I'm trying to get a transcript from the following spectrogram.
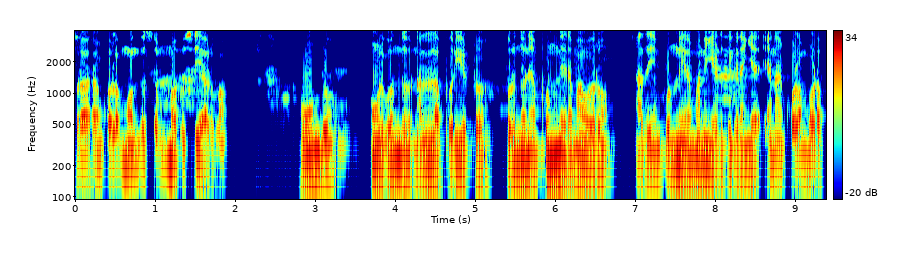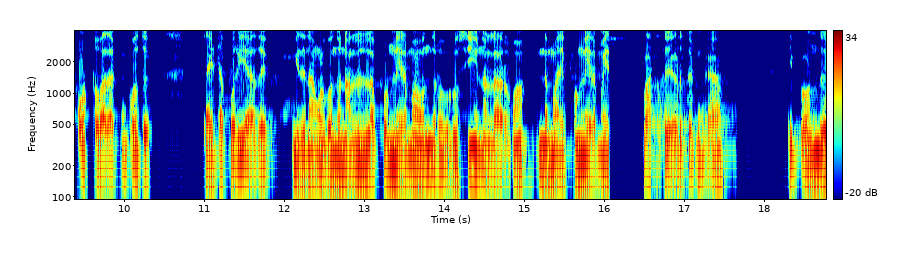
பிரகாரம் குழம்பு வந்து செம்ம ருசியாக இருக்கும். பூண்டும் உங்களுக்கு வந்து நல்லா பொரியட்டும். பொரிஞ்சோடனே புன்னிறமாக வரும். அதையும் பொன்னிறமாக நீங்கள் எடுத்துக்கிறீங்க. ஏன்னா குழம்போட போட்டு வதக்கும் போது லைட்டாக பொரியாது. இதுனா உங்களுக்கு வந்து நல்லா பொன்னிறமாக வந்துடும் ருசியும் நல்லாயிருக்கும் இந்த மாதிரி பொன்னிறமாக வறுத்து எடுத்துக்கோங்க. இப்போ வந்து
